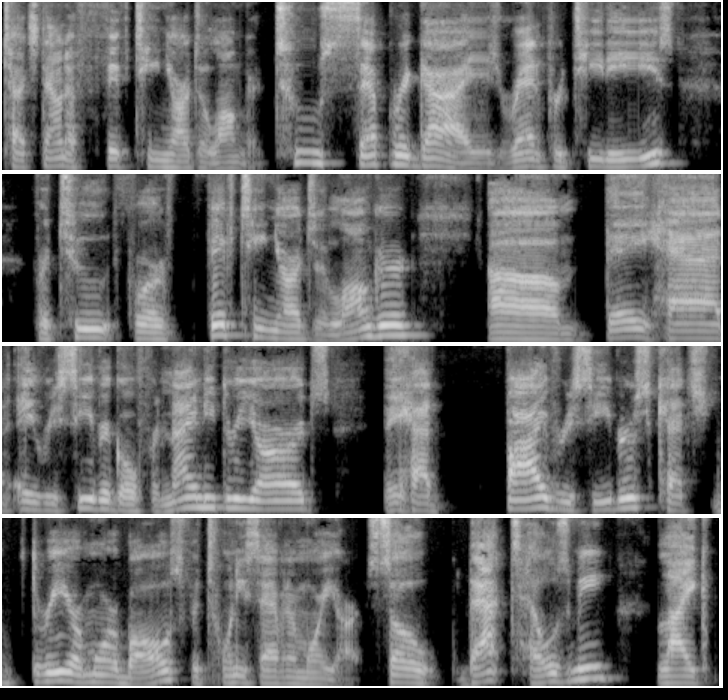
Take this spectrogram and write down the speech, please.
touchdown of 15 yards or longer. Two separate guys ran for TDs for two for 15 yards or longer. Um, they had a receiver go for 93 yards. They had five receivers catch three or more balls for 27 or more yards. So that tells me like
